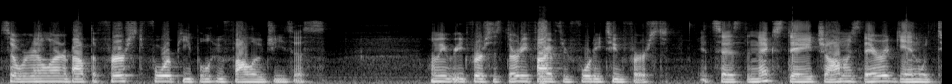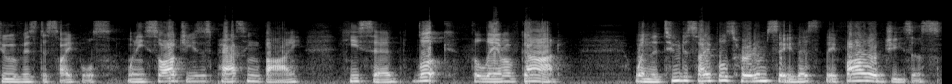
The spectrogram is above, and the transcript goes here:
So we're going to learn about the first four people who follow Jesus. Let me read verses 35 through 42 first. It says, The next day John was there again with two of his disciples. When he saw Jesus passing by, he said, Look, the Lamb of God. When the two disciples heard him say this, they followed Jesus.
